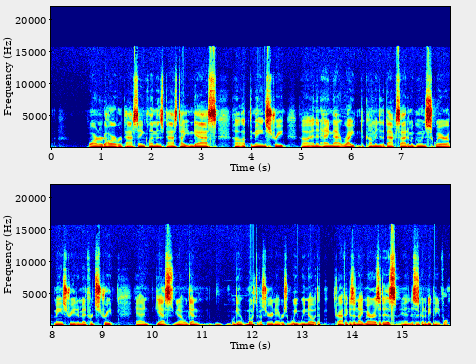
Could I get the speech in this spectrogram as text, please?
Warner to Harvard, past St. Clemens, past Titan Gas, uh, up to Main Street, uh, and then hang that right to come into the backside of Magoun Square, up Main Street and Medford Street. And yes, you know, again, again, most of us are your neighbors. We, we know that traffic is a nightmare as it is, and this is going to be painful.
